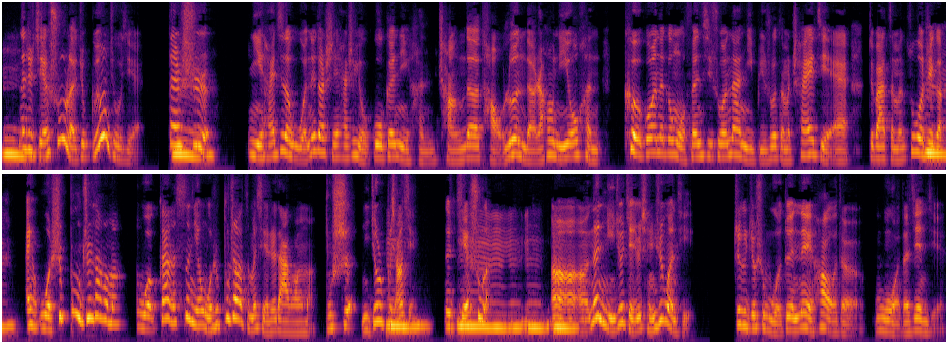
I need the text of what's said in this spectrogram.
嗯，那就结束了，就不用纠结。但是你还记得我那段时间还是有过跟你很长的讨论的，然后你有很客观的跟我分析说，那你比如说怎么拆解，对吧？怎么做这个？哎，我是不知道吗？我干了四年，我是不知道怎么写这大纲吗？不是，你就是不想写，那结束了。嗯嗯嗯，啊啊啊，那你就解决情绪问题。这个就是我对内耗的我的见解。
